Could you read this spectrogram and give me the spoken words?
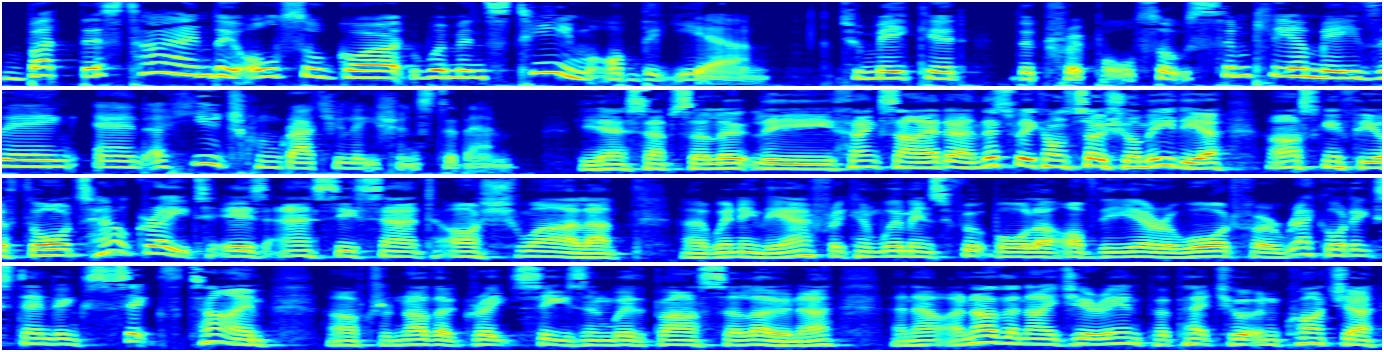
But this time they also got women's team of the year to make it the triple. So simply amazing and a huge congratulations to them. Yes, absolutely. Thanks, Ida. And this week on social media, asking for your thoughts, how great is Asisat Oshoala, uh, winning the African Women's Footballer of the Year award for a record extending sixth time after another great season with Barcelona. And now another Nigerian, Perpetua Nkwocha,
